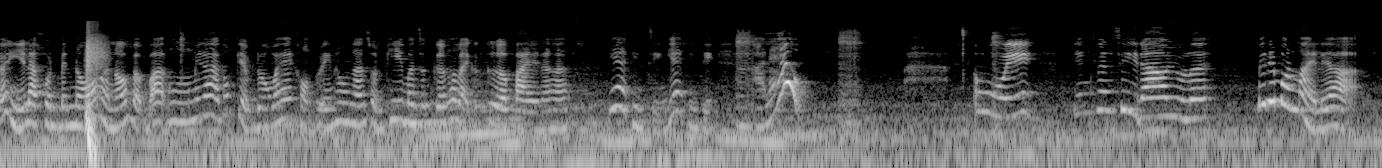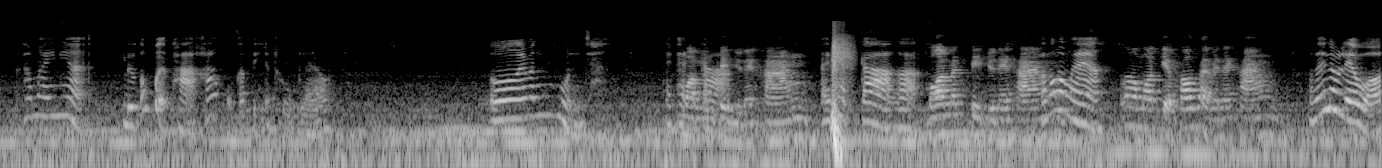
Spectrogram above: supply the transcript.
ก็อย่างนี้แหละคนเป็นน้องอะเนาะแบบว่าอืมไม่ได้ต้องเก็บดวงไว้ให้ของตัวเองเท่านั้น ส่วนพี่มันจะเกลือเท่าไหร่ก็เกลือไปนะคะ แย่จริง ๆ แย่จริงๆมาแล้วโอ้ย ยังเป็นสี่ดาวอยู่เลย ไม่ได้บอลใหม่เลยอะทำไมเนี่ย หรือต้องเปิดผ่าข้างปกติจะถูกแล้วเอ้ยมันหมุนไอแพดมอนมันกากติดอยู่ในค้างไอแพดกากอะมอนมันติดอยู่ในค้างเราต้องทำไงอะเราเอามอนเก็บเข้าใส่ไปในค้างมันได้เร็วๆเหรอ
